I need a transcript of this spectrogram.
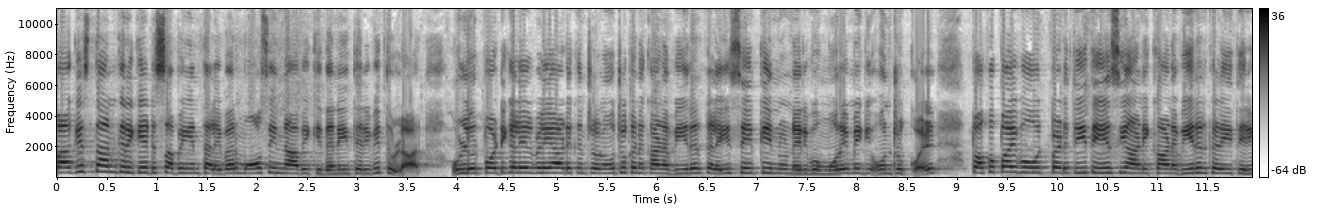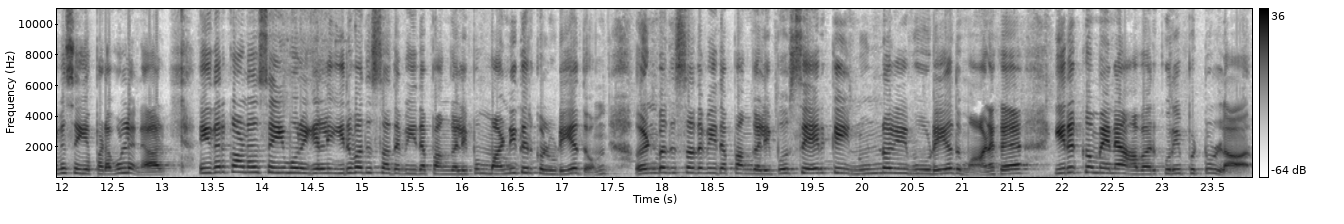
பாகிஸ்தான் கிரிக்கெட் சபையின் தலைவர் மோசின் நாவிக் இதனை தெரிவித்துள்ளார். உள்ளூர் போட்டிகளில் விளையாடுகின்ற நூற்றுக்கணக்கான வீரர்களை செயற்கை நுண்ணறிவு முறைமை ஒன்றுக்குள் பகுப்பாய்வு உட்படுத்தி தேசிய அணிக்கான வீரர்களை தெரிவு செய்யப்பட உள்ளனர். இதற்கான செய்முறையில் இருபது சதவீத பங்களிப்பு மனிதர்களுடையதும் எண்பது சதவீத பங்களிப்பு செயற்கை இருக்கும் என அவர் குறிப்பிட்டுள்ளார்.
